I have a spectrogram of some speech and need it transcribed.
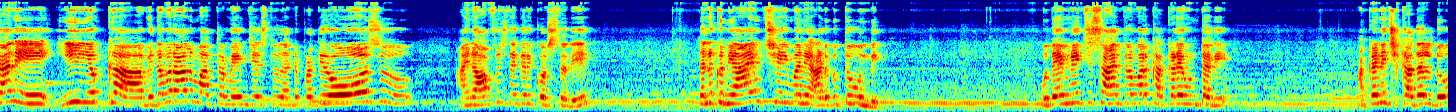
కానీ ఈ యొక్క విధవరాలు మాత్రం ఏం చేస్తుంది అంటే ప్రతిరోజు ఆయన ఆఫీస్ దగ్గరికి వస్తుంది. తనకు న్యాయం చేయమని అడుగుతూ ఉంది. ఉదయం నుంచి సాయంత్రం వరకు అక్కడే ఉంటుంది. అక్కడి నుంచి కదలదు.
